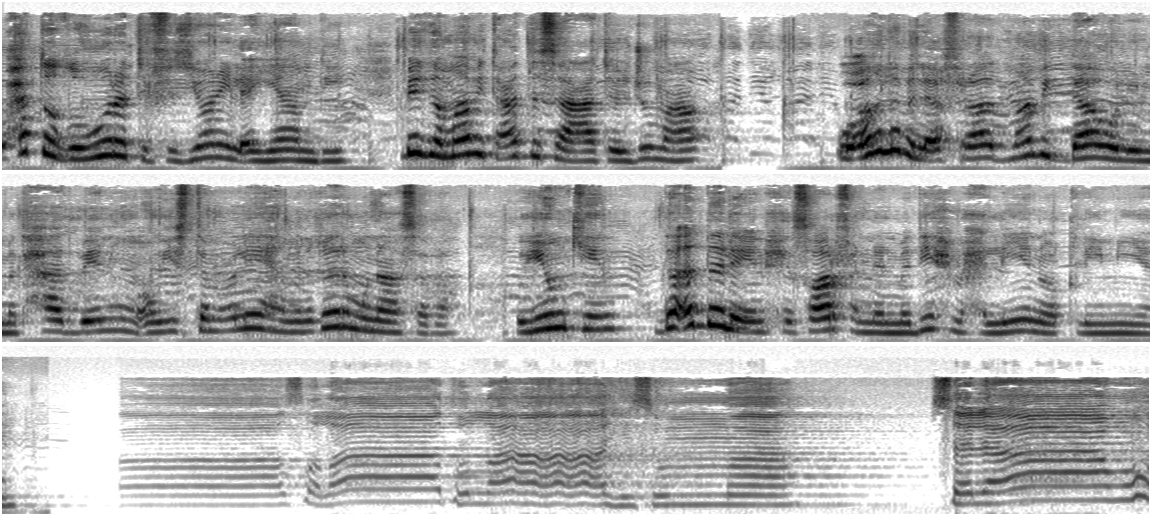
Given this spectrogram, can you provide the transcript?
وحتى الظهور التلفزيوني الأيام دي بقى ما بيتعدى ساعات الجمعة وأغلب الأفراد ما بيتداولوا المدحات بينهم أو يستمعوا ليها من غير مناسبة ويمكن ده أدى لانحصار فن المديح محليا وإقليميا. صلاة الله ثم سلامه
